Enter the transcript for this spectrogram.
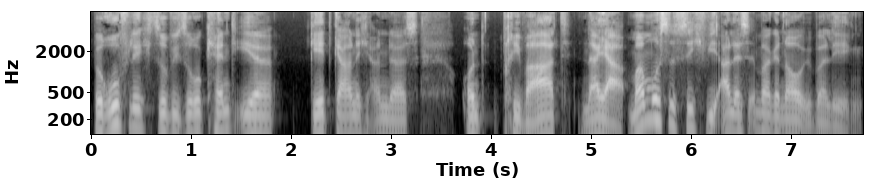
beruflich sowieso kennt ihr, geht gar nicht anders. Und privat, naja, man muss es sich wie alles immer genau überlegen.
